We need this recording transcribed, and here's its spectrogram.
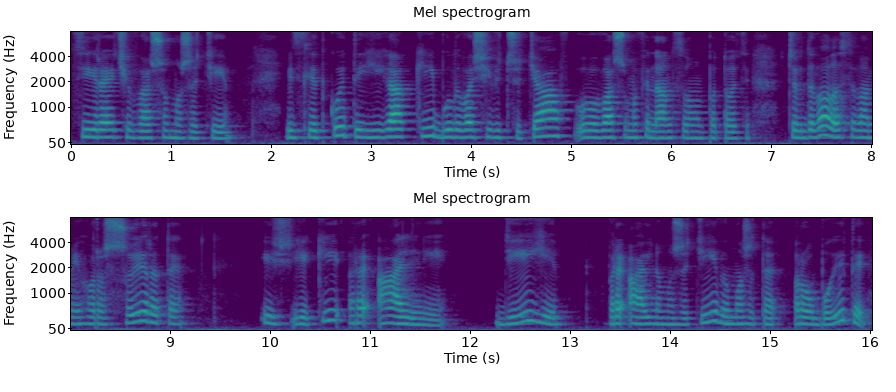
ці речі в вашому житті. Відслідкуйте, які були ваші відчуття в вашому фінансовому потоці, чи вдавалося вам його розширити, і які реальні дії в реальному житті ви можете робити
